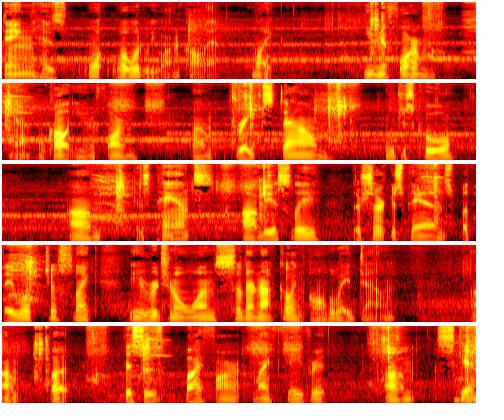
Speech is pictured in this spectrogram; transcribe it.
thing, his, what, what would we want to call that? Like, uniform? Yeah, we'll call it uniform. Um, drapes down, which is cool. Um, his pants, obviously, they're circus pants, but they look just like the original ones, so they're not going all the way down. Um, but this is by far my favorite, um, skin.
